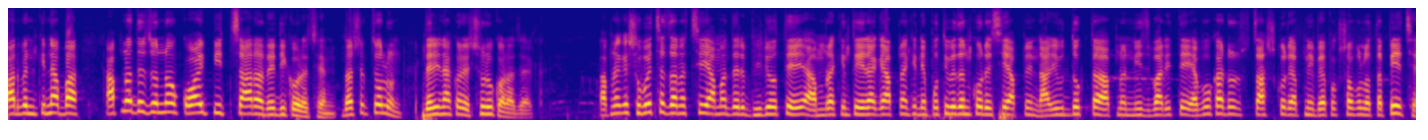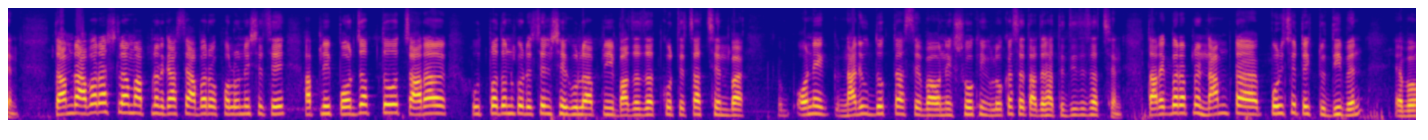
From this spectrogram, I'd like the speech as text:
পারবেন কিনা? বা আপনাদের জন্য কয় পিস চারা রেডি করেছেন? দর্শক, চলুন, দেরি না করে শুরু করা যাক। আপনাকে শুভেচ্ছা জানাচ্ছি আমাদের ভিডিওতে। আমরা কিন্তু এর আগে আপনাকে নিয়ে প্রতিবেদন করেছি, আপনি নারী উদ্যোক্তা, আপনার নিজ বাড়িতে অ্যাভোকাডোর চাষ করে আপনি ব্যাপক সফলতা পেয়েছেন। তো আমরা আবার আসলাম, আপনার গাছে আবারও ফলন এসেছে। আপনি পর্যাপ্ত চারা উৎপাদন করেছেন, সেগুলো আপনি বাজারজাত করতে চাচ্ছেন বা অনেক নারী উদ্যোক্তা আছে বা অনেক শৌখিন লোক আছে, তাদের হাতে দিতে চাচ্ছেন। তার একবার আপনার নামটা, পরিচয়টা একটু দিবেন এবং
